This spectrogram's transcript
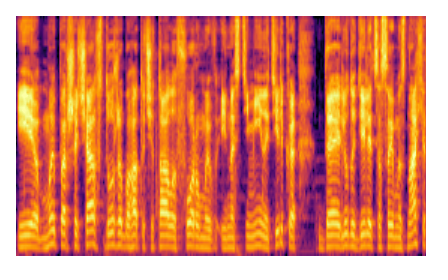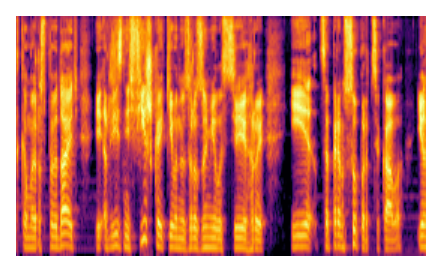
І ми перший час дуже багато читали форумів і на стімі, і не тільки, де люди діляться своїми знахідками, розповідають різні фішки, які вони зрозуміли з цієї гри. І це прям супер цікаво. І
